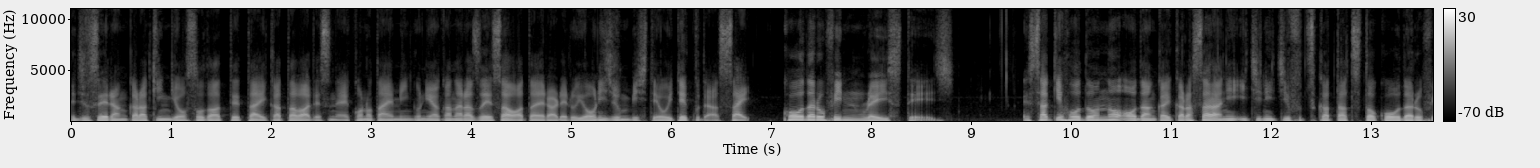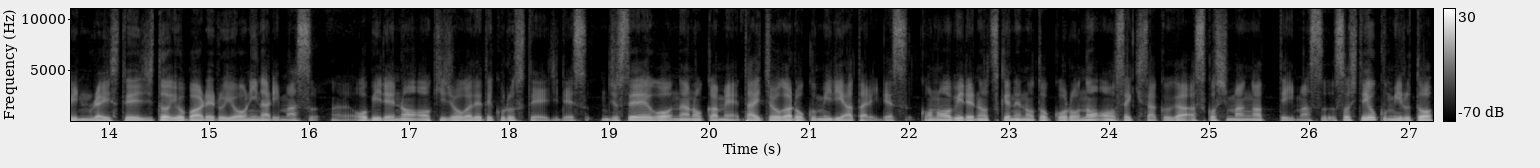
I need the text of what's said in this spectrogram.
受精卵から金魚を育てたい方はですね、このタイミングには必ず餌を与えられるように準備しておいてください。コーダルフィンレイステージ。先ほどの段階からさらに1日2日経つとコーダルフィンレイステージと呼ばれるようになります。尾びれの気丈が出てくるステージです。受精後7日目、体長が6ミリあたりです。この尾びれの付け根のところの脊索が少し曲がっています。そしてよく見ると、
